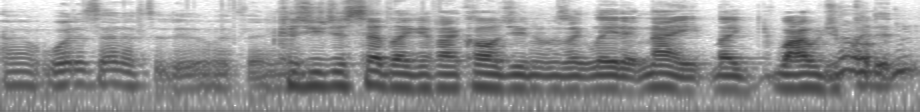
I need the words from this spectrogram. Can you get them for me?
Uh, what does that have to do with anything? Because you just said like if I called you and it was like late at night, like why would you? no, call? I didn't.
